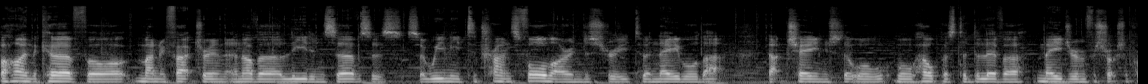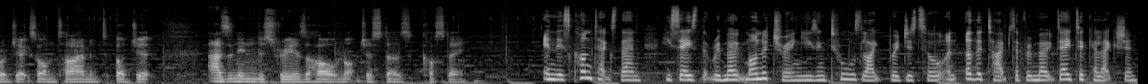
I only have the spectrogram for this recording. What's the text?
behind the curve for manufacturing and other leading services. So we need to transform our industry to enable that that change that will, will help us to deliver major infrastructure projects on time and to budget as an industry as a whole, not just as Costain. In this context, then, he says that remote monitoring using tools like Bridgital and other types of remote data collection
